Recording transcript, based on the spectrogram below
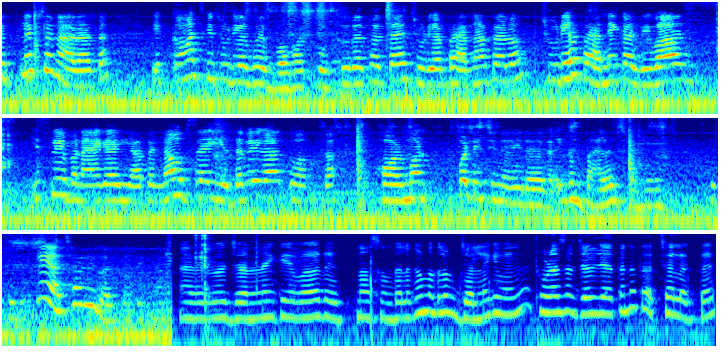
रिफ्लेक्शन आ रहा था। ये कांच की चूड़िया भाई बहुत खूबसूरत होता है चूड़िया पहना करो। चूड़िया पहनने का रिवाज इसलिए बनाया गया है यहाँ पे नर्व्स है ये दबेगा तो आपका हार्मोन ऊपर नीचे नहीं रहेगा, एकदम बैलेंस रहेगा। नहीं अच्छा भी लगता दिखने अरे वो जलने के बाद इतना सुंदर लगा मतलब जलने के बाद ना थोड़ा सा जल जाता है ना तो अच्छा लगता है।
